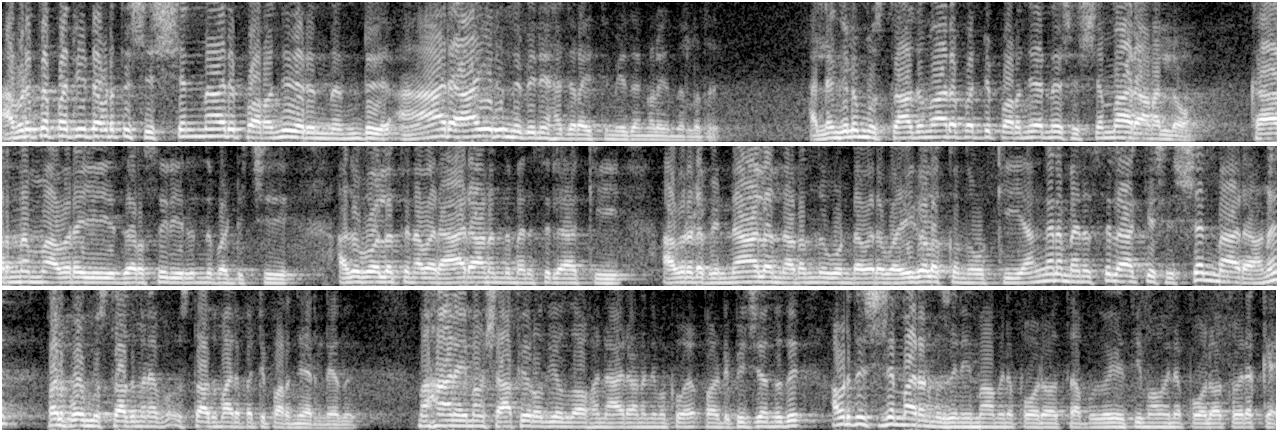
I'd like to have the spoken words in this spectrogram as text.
അവിടുത്തെ പറ്റിയിട്ട് അവിടുത്തെ ശിഷ്യന്മാർ പറഞ്ഞു തരുന്നുണ്ട് ആരായിരുന്നു ബിനെ ഹജർ ഐത്തിമി തങ്ങൾ എന്നുള്ളത്. അല്ലെങ്കിലും ഉസ്താദുമാരെ പറ്റി പറഞ്ഞു തരുന്ന ശിഷ്യന്മാരാണല്ലോ. കാരണം അവരെ ഈ ദർസിൽ ഇരുന്ന് പഠിച്ച് അതുപോലെ തന്നെ അവർ ആരാണെന്ന് മനസ്സിലാക്കി അവരുടെ പിന്നാലെ നടന്നുകൊണ്ട് അവരെ വഴികളൊക്കെ നോക്കി അങ്ങനെ മനസ്സിലാക്കിയ ശിഷ്യന്മാരാണ് പലപ്പോഴും ഉസ്താദുമനെ ഉസ്താദ്മാരെ പറ്റി പറഞ്ഞു തരേണ്ടത് മഹാനൈമാം ഷാഫി റബി അള്ളാഹുൻ ആരാണ് നമുക്ക് പഠിപ്പിച്ചു തന്നത് അവിടുത്തെ ശിഷ്യന്മാരാണ് മുസ്ലിം ഇമാമിനെ പോലത്തെ ഇമാമിനെ പോലത്തവരൊക്കെ.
